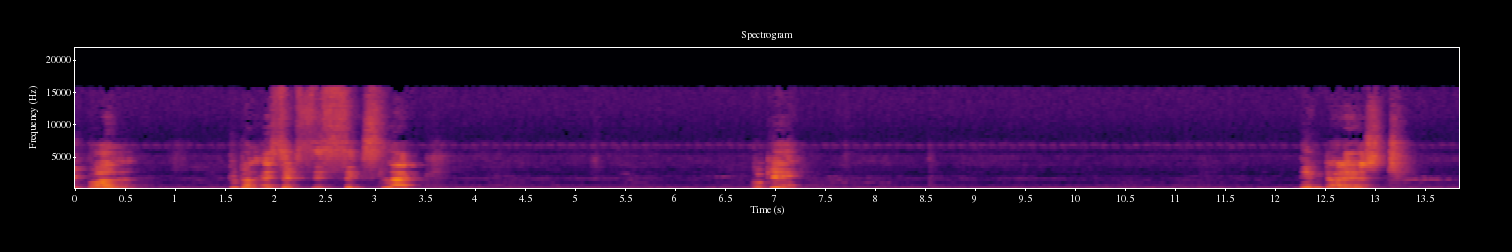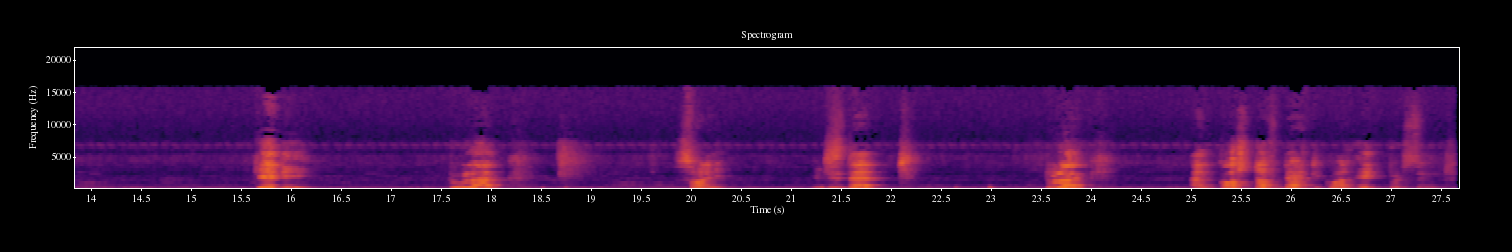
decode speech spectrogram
equal total assets is 6 lakh okay? Interest KD 2 lakh sorry it is that 2 lakh and cost of debt equal 8 percent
